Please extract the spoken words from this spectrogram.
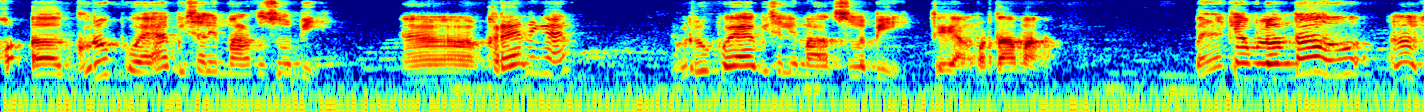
eh, grup WA bisa 500 lebih. Uh, keren kan? grup WA bisa 500 lebih. Itu yang pertama. Banyak yang belum tahu. Hmm,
